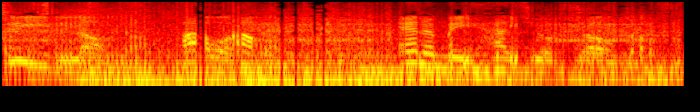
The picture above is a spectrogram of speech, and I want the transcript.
C lost. Power. Enemy has your zone.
